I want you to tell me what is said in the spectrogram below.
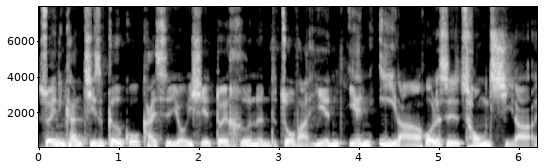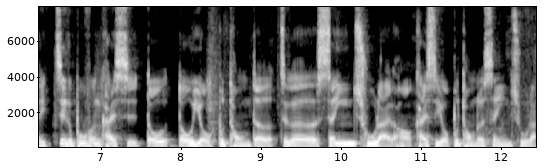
所以你看，其实各国开始有一些对核能的做法延延役啦，或者是重启啦，哎，这个部分开始都都有不同。的呃这个声音出来了哈，开始有不同的声音出来。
